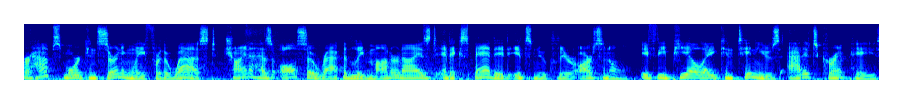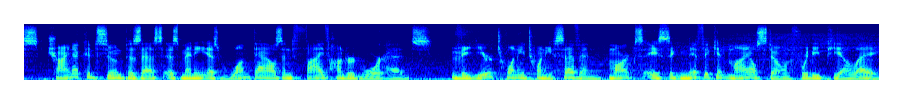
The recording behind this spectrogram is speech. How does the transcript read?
Perhaps more concerningly for the West, China has also rapidly modernized and expanded its nuclear arsenal. If the PLA continues at its current pace, China could soon possess as many as 1,500 warheads. The year 2027 marks a significant milestone for the PLA,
